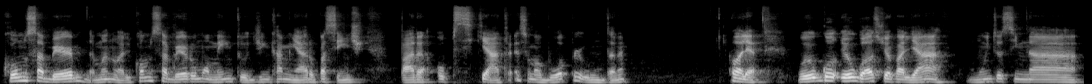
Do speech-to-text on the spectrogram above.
como saber, da Manuel, como saber o momento de encaminhar o paciente para o psiquiatra? Essa é uma boa pergunta, né? Olha, eu, eu gosto de avaliar muito assim na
